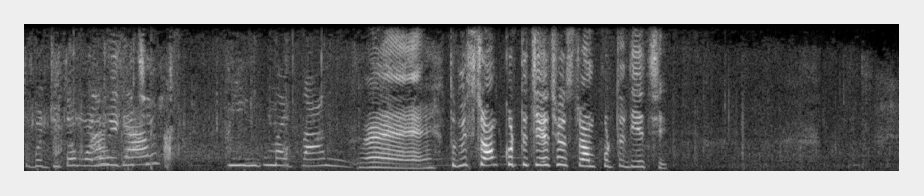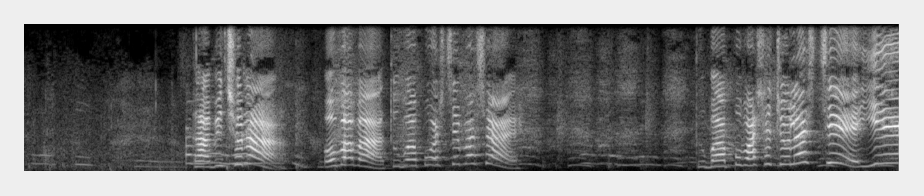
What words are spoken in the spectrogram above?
তোমার জুতো মনে হয়ে গেছে। হ্যাঁ তুমি স্টম্প করতে চেয়েছো স্টম্প করতে দিয়েছি। ভাবিছো না? ও বাবা তু বাপু আসছে বাসায়? তু বাপু বাসায় চলে আসছে? ইয়ে!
